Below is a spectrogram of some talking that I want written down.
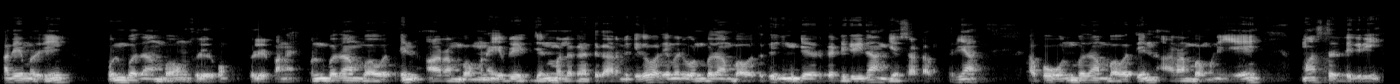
அதே மாதிரி ஒன்பதாம் பாவம் சொல்லியிருக்கோம் சொல்லியிருப்பாங்க. ஒன்பதாம் பாவத்தின் ஆரம்பம் எப்படி ஜென்ம லக்னத்துக்கு ஆரம்பிக்குதோ அதே மாதிரி ஒன்பதாம் பாவத்துக்கு இங்கே இருக்க டிகிரி தான் அங்கேயே ஸ்டார்ட் ஆகும் சரியா? அப்போ ஒன்பதாம் பாவத்தின் ஆரம்ப முனையே மாஸ்டர் டிகிரி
